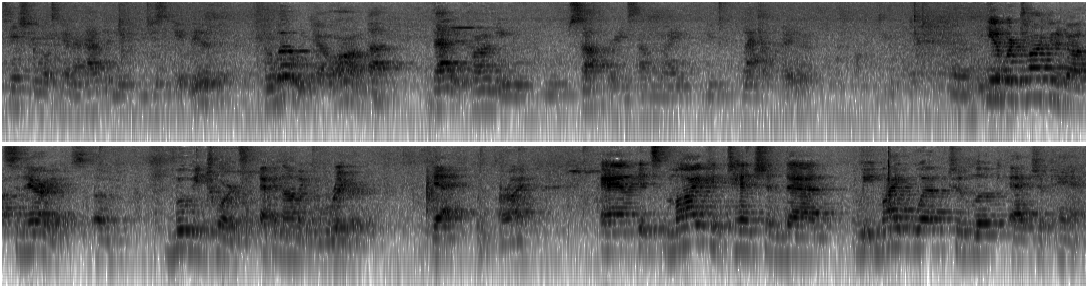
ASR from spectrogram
potentially what's going to happen if you just get rid of it. The world would go on, but that economy will suffer in some way with lack of credit. You know, we're talking about scenarios of moving towards economic rigor, debt, all right? And it's my contention that we might want to look at Japan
